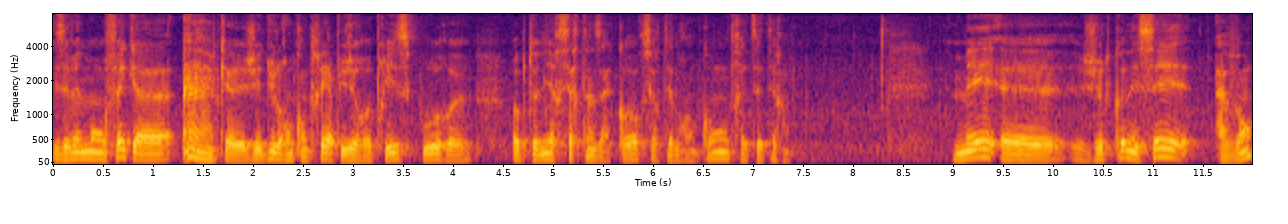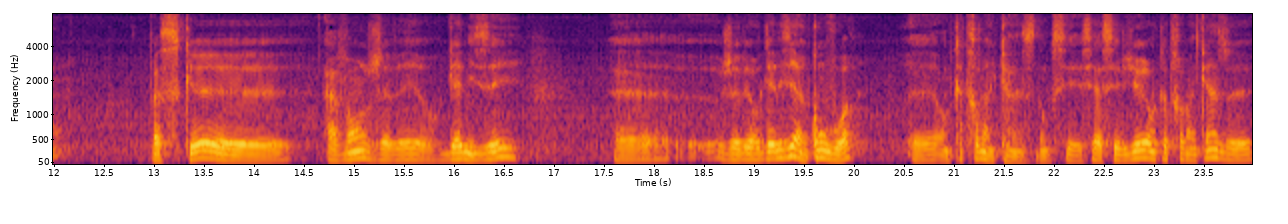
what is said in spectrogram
les événements ont fait que j'ai dû le rencontrer à plusieurs reprises pour euh, obtenir certains accords, certaines rencontres, etc. Mais euh, je le connaissais avant, parce que euh, avant j'avais organisé, j'avais organisé un convoi euh, en 95. Donc c'est assez vieux. En 95, euh,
